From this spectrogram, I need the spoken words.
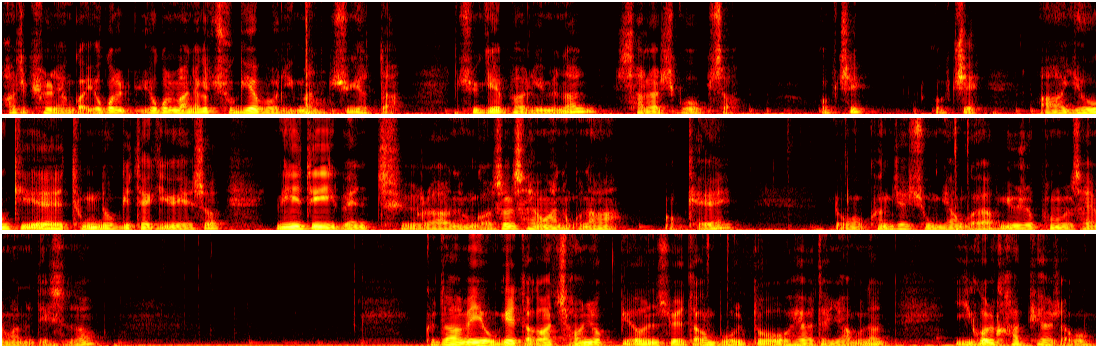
아주 편리한 거야. 요걸 요걸 만약에 죽여 버리면 죽였다. 죽여 버리면은 사라지고 없어. 없지? 없지. 아 여기에 등록이 되기 위해서 위드 이벤트라는 것을 사용하는구나. 오케이. 이거 굉장히 중요한 거야. 유저폼을 사용하는 데 있어서. 그 다음에 여기에다가 전역 변수에다가 뭘 또 해야 되냐면은 이걸 카피하자고.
